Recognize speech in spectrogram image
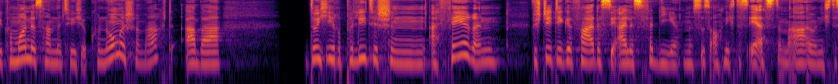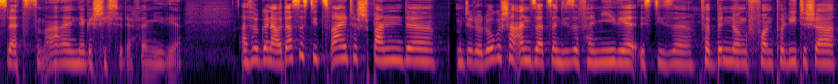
Die Commandos haben natürlich ökonomische Macht, aber durch ihre politischen Affären besteht die Gefahr, dass sie alles verlieren. Das ist auch nicht das erste Mal und nicht das letzte Mal in der Geschichte der Familie. Also genau, das ist die zweite spannende methodologische Ansatz an diese Familie, ist diese Verbindung von politischer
